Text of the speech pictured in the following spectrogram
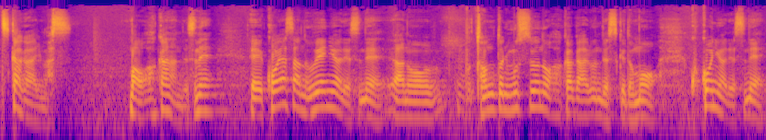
塚があります。まあ、お墓なんですね、えー、高野山の上にはですねあの本当に無数のお墓があるんですけどもここにはですね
